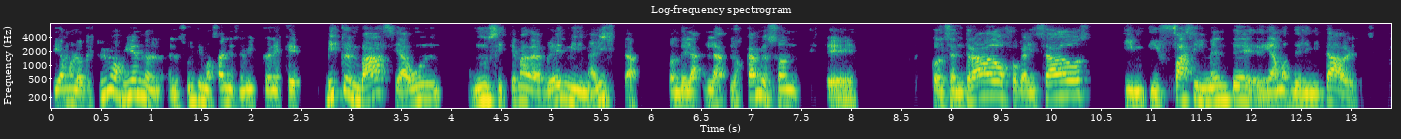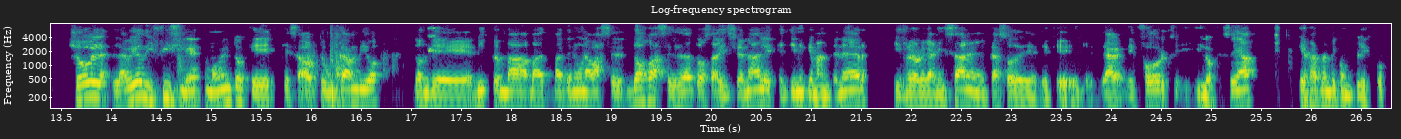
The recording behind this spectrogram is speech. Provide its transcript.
digamos, lo que estuvimos viendo en, los últimos años en Bitcoin es que Bitcoin va hacia un, un sistema de upgrade minimalista, donde los cambios son este, concentrados, focalizados y, y, fácilmente, digamos, delimitables. Yo la, veo difícil en este momento que, se adopte un cambio donde Bitcoin va, a tener una base, dos bases de datos adicionales que tiene que mantener y reorganizar en el caso de, que, de, forks y lo que sea, que es bastante complejo.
